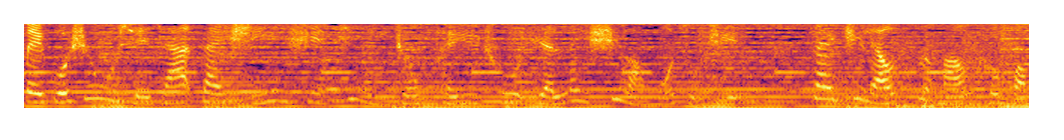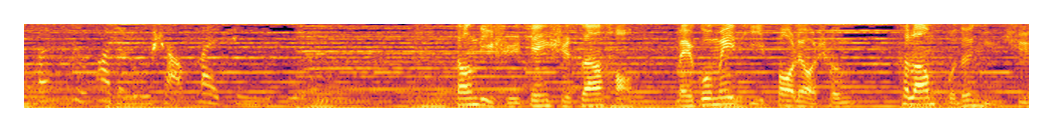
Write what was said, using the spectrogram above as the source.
美国生物学家在实验室器皿中培育出人类视网膜组织，在治疗色盲和黄斑退化的路上迈进一步。当地时间十三号，美国媒体爆料称，特朗普的女婿、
